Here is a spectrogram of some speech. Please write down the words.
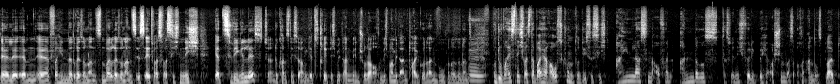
äh, ähm, äh, verhindert Resonanzen. Weil Resonanz ist etwas, was sich nicht erzwingen lässt. Du kannst nicht sagen, jetzt trete ich mit einem Mensch oder auch nicht mal mit einem Teig oder einem Buch in Resonanz. Mhm. Und du weißt nicht, was dabei herauskommt. Und dieses sich einlassen auf ein anderes, das wir nicht völlig beherrschen, was auch ein anderes bleibt,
